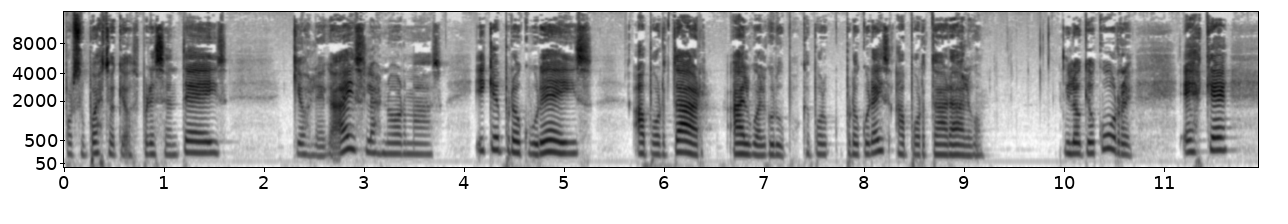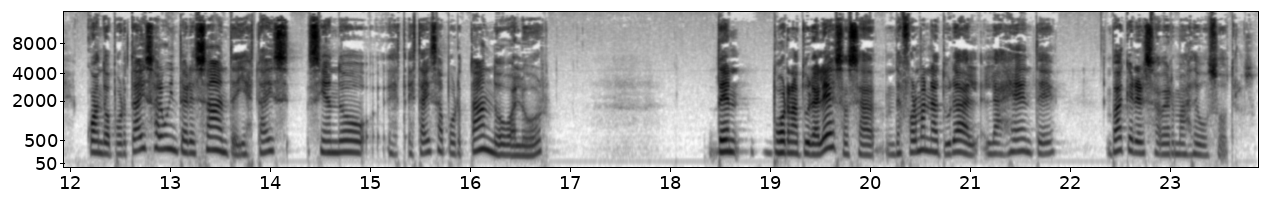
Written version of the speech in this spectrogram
por supuesto que os presentéis, que os legáis las normas y que procuréis aportar algo al grupo, que procuréis aportar algo. Y lo que ocurre es que cuando aportáis algo interesante y estáis siendo, estáis aportando valor, por naturaleza, o sea, de forma natural, la gente va a querer saber más de vosotros,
